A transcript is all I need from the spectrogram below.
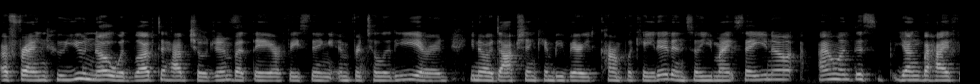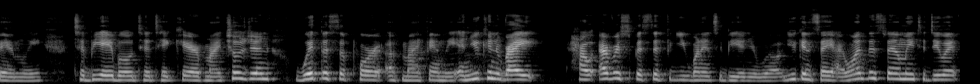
a friend who you know would love to have children, but they are facing infertility or, you know, adoption can be very complicated. And so you might say, you know, I want this young Baha'i family to be able to take care of my children with the support of my family. And you can write however specific you want it to be in your will. You can say, I want this family to do it.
